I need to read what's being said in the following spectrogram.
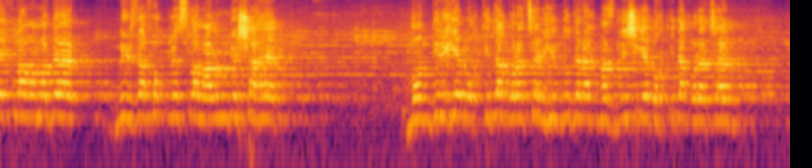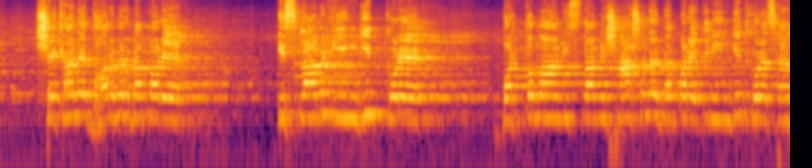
দেখলাম আমাদের মির্জা ফখরুল ইসলাম আলমগীর সাহেব মন্দিরে গিয়ে বক্তৃতা করেছেন, হিন্দুদের এক মাজলিসে গিয়ে বক্তৃতা করেছেন। সেখানে ধর্মের ব্যাপারে ইসলামের ইঙ্গিত করে, বর্তমান ইসলামী শাসনের ব্যাপারে তিনি ইঙ্গিত করেছেন।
